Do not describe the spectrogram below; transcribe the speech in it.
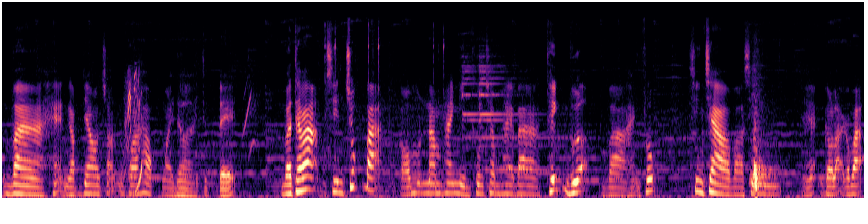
và hẹn gặp nhau trong những khóa học ngoài đời thực tế. Và theo bạn, xin chúc bạn có một năm 2023 thịnh vượng và hạnh phúc. Xin chào và xin hẹn gặp lại các bạn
